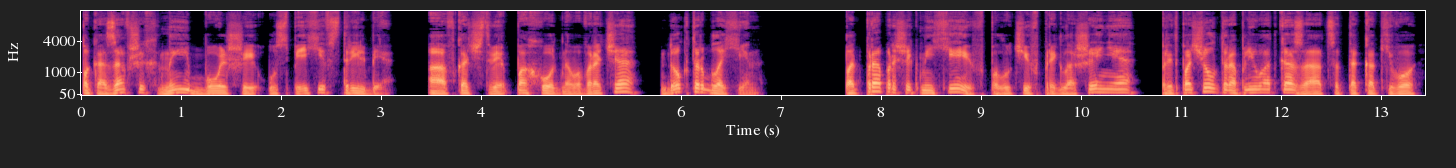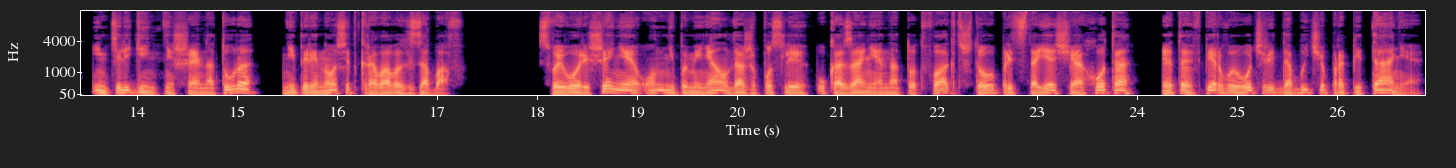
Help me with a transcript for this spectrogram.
показавших наибольшие успехи в стрельбе, а в качестве походного врача доктор Блохин. Подпрапорщик Михеев, получив приглашение, предпочел торопливо отказаться, так как его интеллигентнейшая натура не переносит кровавых забав. Своего решения он не поменял даже после указания на тот факт, что предстоящая охота — это в первую очередь добыча пропитания,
